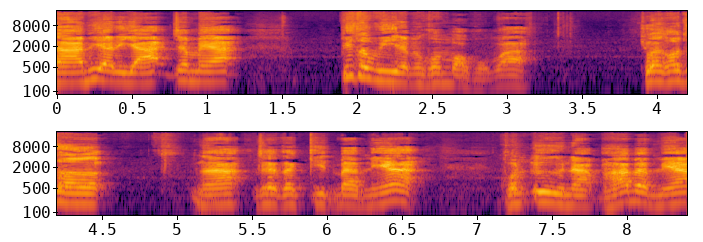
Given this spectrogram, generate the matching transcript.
นะพี่อริยะใช่ไหมฮะพี่ทวีเนี่ยเป็นคนบอกผมว่า ช่วยเขาเถอะนะเศรษฐกิจแบบเนี้ย คนอื่นน่ะพระแบบเนี้ย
